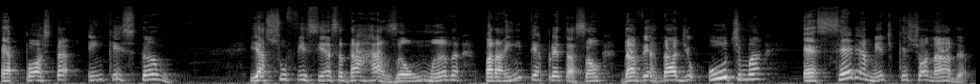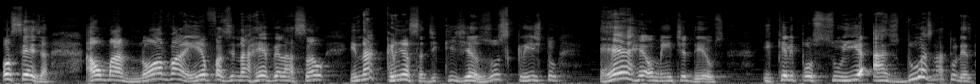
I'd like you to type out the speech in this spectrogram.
é posta em questão e a suficiência da razão humana para a interpretação da verdade última é seriamente questionada. Ou seja, há uma nova ênfase na revelação e na crença de que Jesus Cristo é realmente Deus e que ele possuía as duas naturezas,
